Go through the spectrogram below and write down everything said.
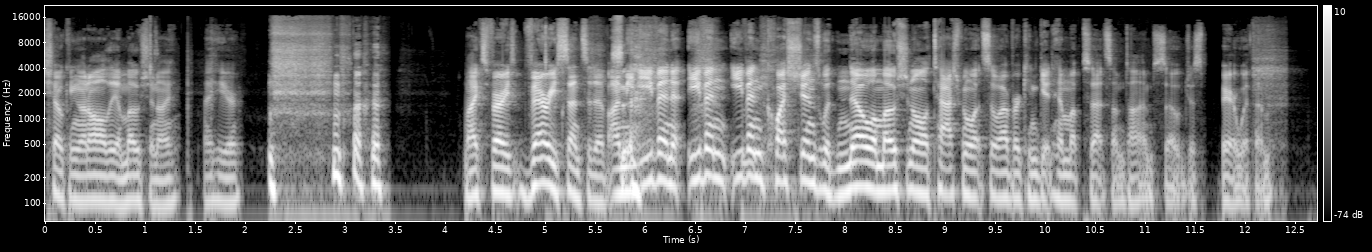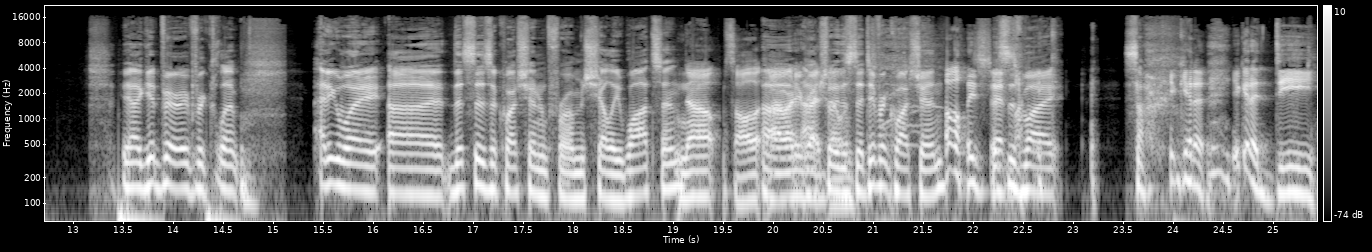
Choking on all the emotion I I hear. Mike's very very sensitive. I mean, even even even questions with no emotional attachment whatsoever can get him upset sometimes. So just bear with him. Yeah, I get very verklempt. Anyway, uh, this is a question from Shelly Watson. No, it's all I Uh, already read. actually, this is a different question. one. holy shit. this is Mike. why. Sorry, you get a you get a D.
